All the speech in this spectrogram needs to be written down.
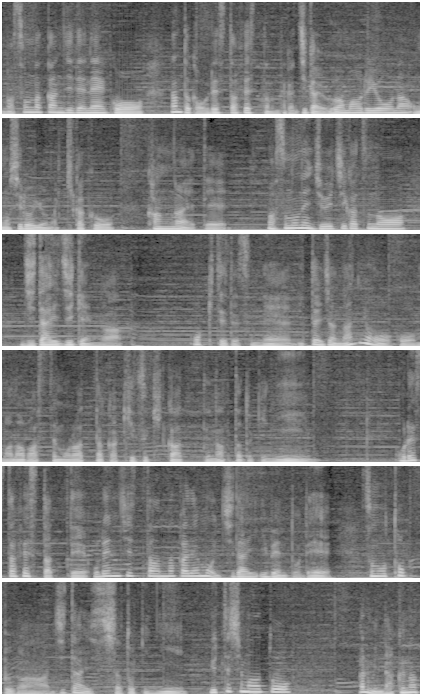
まあ、そんな感じでねこうなんとかオレスタフェスタのなんか次回を上回るような面白いような企画を考えて、まあ、そのね11月の時代事件が起きてですね一体じゃあ何をこう学ばせてもらったか気づきかってなった時にオレスタフェスタってオレンジスターの中でも一大イベントでそのトップが辞退した時に言ってしまうとある意味なくなっ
